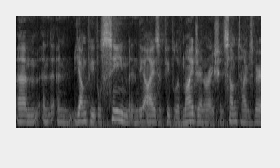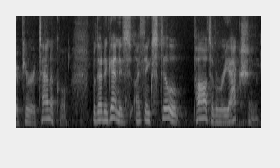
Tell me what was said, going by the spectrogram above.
Um, and, and young people seem, in the eyes of people of my generation, sometimes very puritanical. But that again is, I think, still part of a reaction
